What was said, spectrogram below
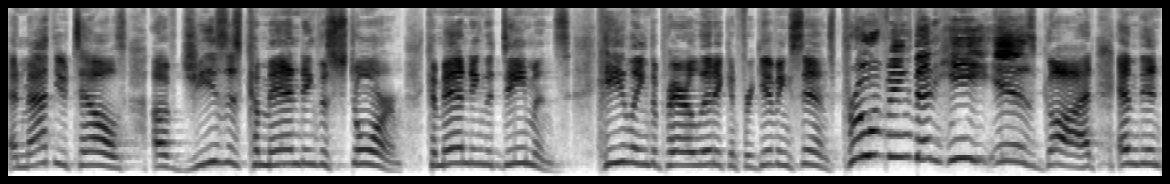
and Matthew tells of Jesus commanding the storm, commanding the demons, healing the paralytic, and forgiving sins, proving that he is God, and then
